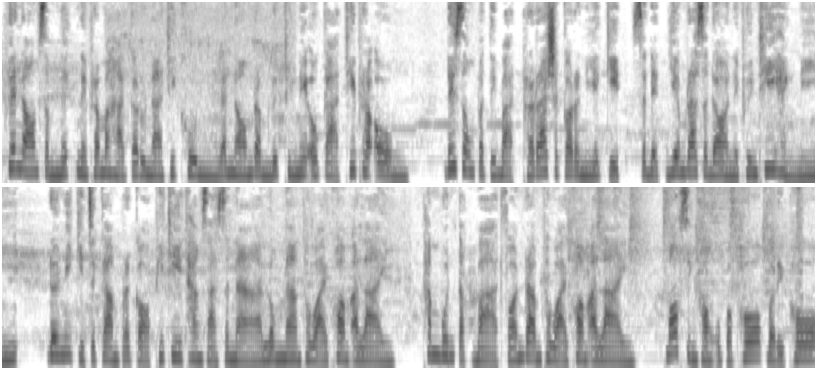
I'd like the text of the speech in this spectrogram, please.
เพื่อน้อมสำนึกในพระมหากรุณาธิคุณ และน้อมรำลึกถึงในโอกาสที่พระองค์ ได้ทรงปฏิบัติพระราชกรณียกิจเสด็จเยี่ยมราษฎรในพื้นที่แห่งนี้ โดยมีกิจกรรมประกอบพิธีทางศาสนาลงนามถวายความอาลัยทำบุญตักบาตรฟ้อนรำถวายความอาลัย มอบสิ่งของอุปโภคบริโภค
